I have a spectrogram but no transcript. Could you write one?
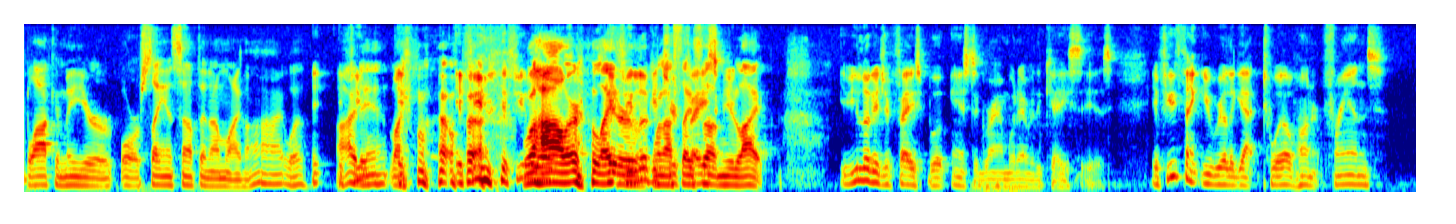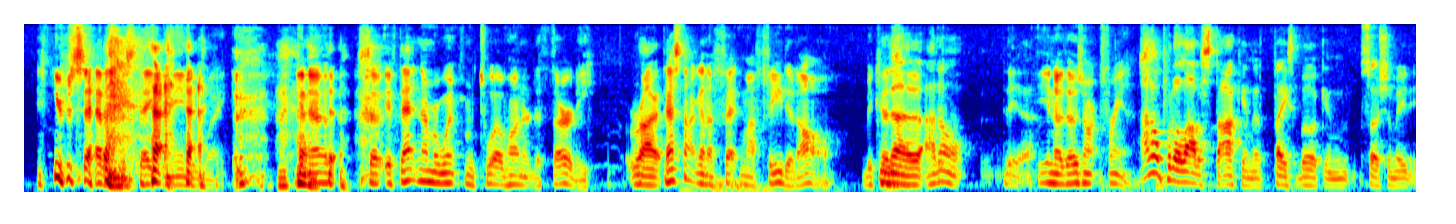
blocking me or or saying something, I'm like, all right, well, If all right you- then. Like, if you- if you we'll look- holler later when I say face- something you like. if you look at your Facebook, Instagram, whatever the case is, if you think you really got 1,200 friends, you're sadly mistaken anyway. You know, so if that number went from 1,200 to 30, Right. that's not going to affect my feed at all because No, I don't. Yeah. you know those aren't friends. I don't put a lot of stock into Facebook and social media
